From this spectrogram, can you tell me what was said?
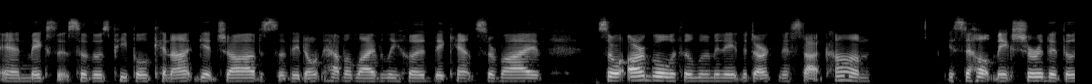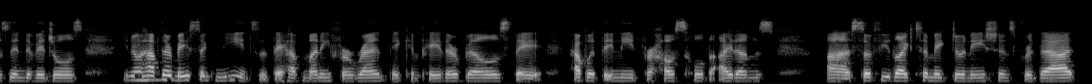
and makes it so those people cannot get jobs, so they don't have a livelihood, they can't survive. So, our goal with illuminatethedarkness.com is to help make sure that those individuals you know have their basic needs that they have money for rent they can pay their bills they have what they need for household items. Uh, so if you'd like to make donations for that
